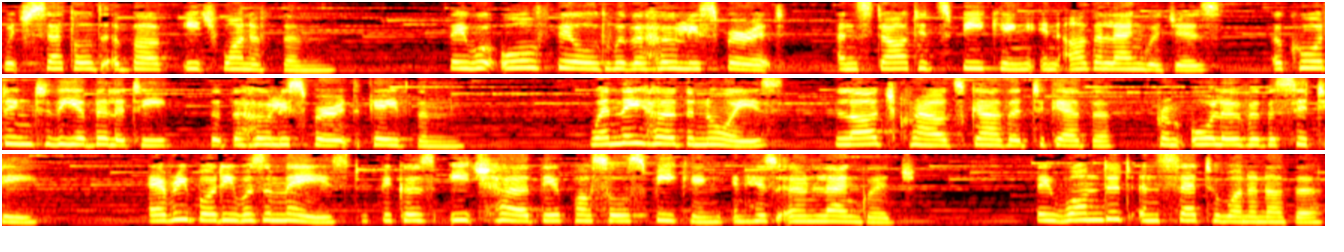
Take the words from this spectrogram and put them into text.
which settled above each one of them. They were all filled with the Holy Spirit and started speaking in other languages according to the ability that the Holy Spirit gave them. When they heard the noise, large crowds gathered together from all over the city. Everybody was amazed because each heard the apostles speaking in his own language. They wondered and said to one another,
